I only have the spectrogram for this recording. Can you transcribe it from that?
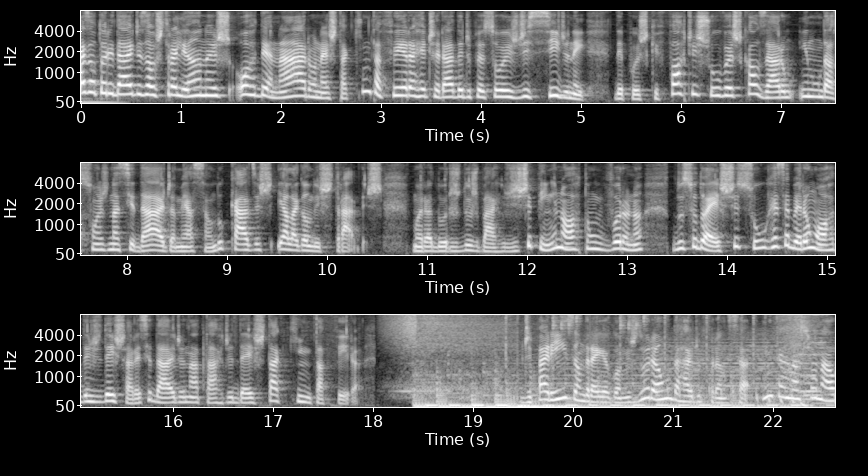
As autoridades australianas ordenaram nesta quinta-feira a retirada de pessoas de Sydney, depois que fortes chuvas causaram inundações na cidade, ameaçando casas e alagando estradas. Moradores dos bairros de Chipin e Norton, Voronã, do Sudoeste e Sul, receberam ordens de deixar a cidade na tarde desta quinta-feira. De Paris, Andréia Gomes Durão, da Rádio França Internacional,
